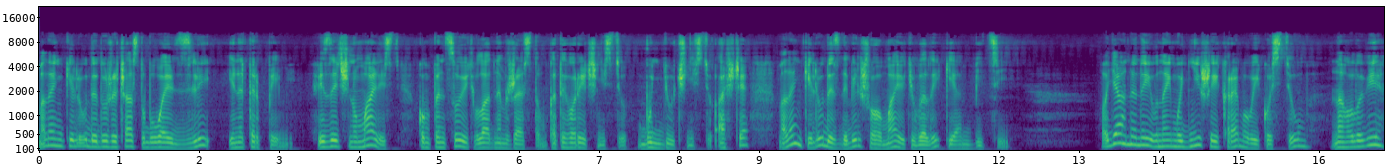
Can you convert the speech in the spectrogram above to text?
Маленькі люди дуже часто бувають злі і нетерпимі. Фізичну малість компенсують владним жестом, категоричністю, бундючністю, а ще маленькі люди здебільшого мають великі амбіції. Одягнений у наймодніший кремовий костюм, на голові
